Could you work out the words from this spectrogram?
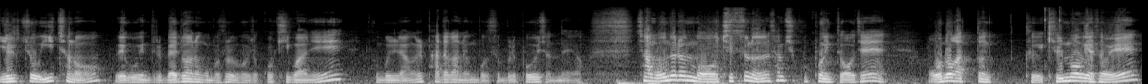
1조 2천억 외국인들 매도하는 거 모습을 보여줬고 기관이 그 물량을 받아가는 모습을 보여줬네요. 참 오늘은 뭐 지수는 39포인트 어제 오러 갔던 그 길목에서의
